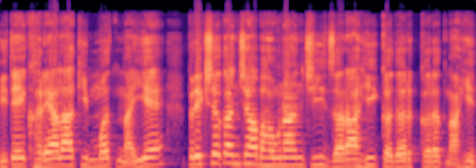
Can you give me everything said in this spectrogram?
इथे खऱ्याला किंमत नाहीये प्रेक्षकांच्या भावनांची जराही कदर करत नाहीत.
